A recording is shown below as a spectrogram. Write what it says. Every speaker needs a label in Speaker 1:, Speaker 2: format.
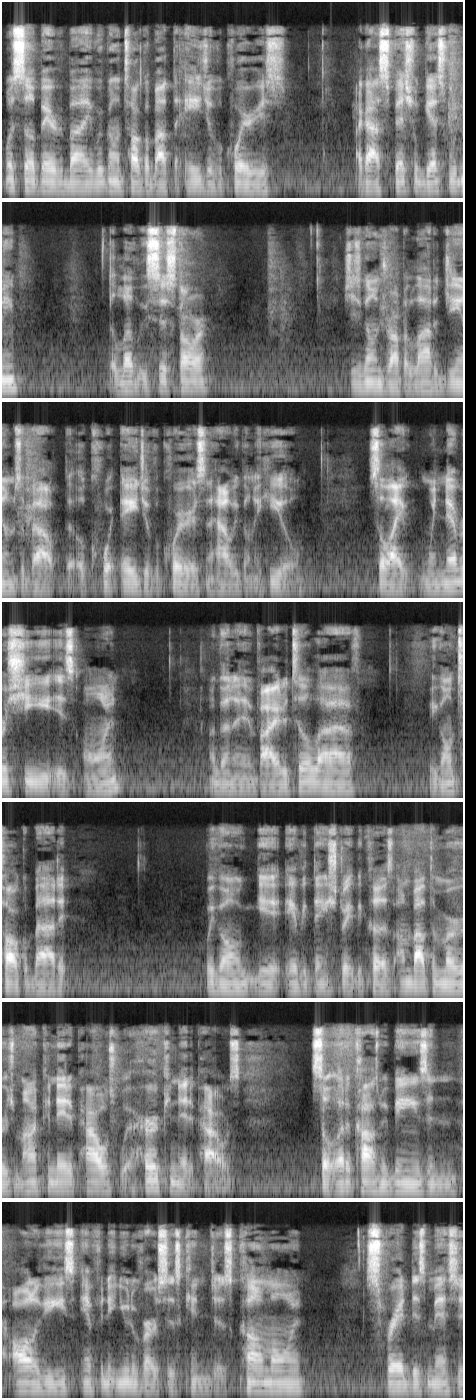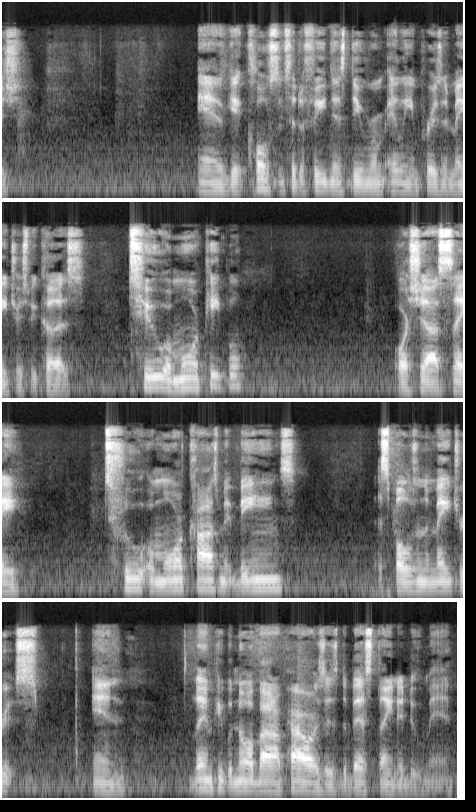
Speaker 1: What's up, everybody? We're going to talk about the age of Aquarius. I got a special guest with me, the lovely Sistar. She's going to drop a lot of gems about the age of Aquarius and how we're going to heal. So, like, whenever she is on, I'm going to invite her to the live. We're going to talk about it. We're going to get everything straight because I'm about to merge my kinetic powers with her kinetic powers so other cosmic beings and all of these infinite universes can just come on spread this message and get closer to defeating this demon realm alien prison matrix because two or more people or should i say two or more cosmic beings exposing the matrix and letting people know about our powers is the best thing to do man.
